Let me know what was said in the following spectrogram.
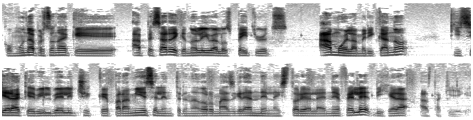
como una persona que, a pesar de que no le iba a los Patriots, amo el americano, quisiera que Bill Belichick, que para mí es el entrenador más grande en la historia de la NFL, dijera hasta aquí llegué.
